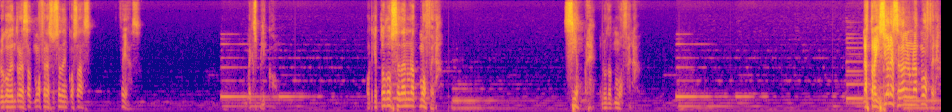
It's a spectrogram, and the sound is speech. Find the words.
Luego dentro de esa atmósfera suceden cosas feas. Me explico. Porque todo se da en una atmósfera. Siempre en una atmósfera. Las traiciones se dan en una atmósfera.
